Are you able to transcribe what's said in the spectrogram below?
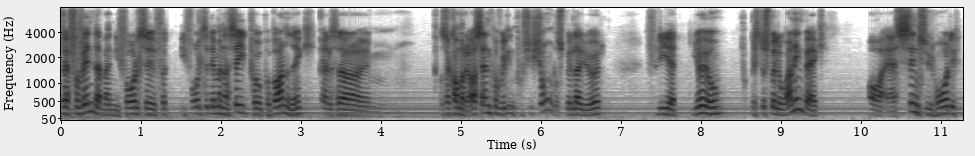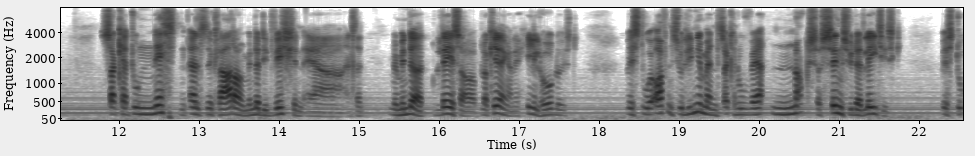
hvad forventer man i forhold til, for, i forhold til det, man har set på, på båndet, ikke? Altså, øhm, og så kommer det også an på, hvilken position du spiller i øvrigt. Fordi at, jo jo, hvis du spiller running back, og er sindssygt hurtig, så kan du næsten altid klare dig, medmindre dit vision er, altså, medmindre du læser blokeringerne helt håbløst. Hvis du er offensiv linjemand, så kan du være nok så sindssygt atletisk. Hvis du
